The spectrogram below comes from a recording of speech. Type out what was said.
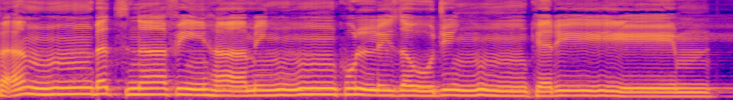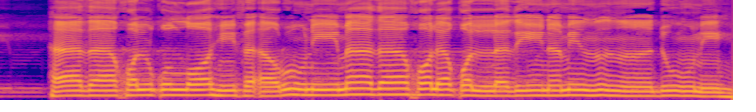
فأنبتنا فيها من كل زوج كريم. هذا خلق الله فأروني ماذا خلق الذين من دونه.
